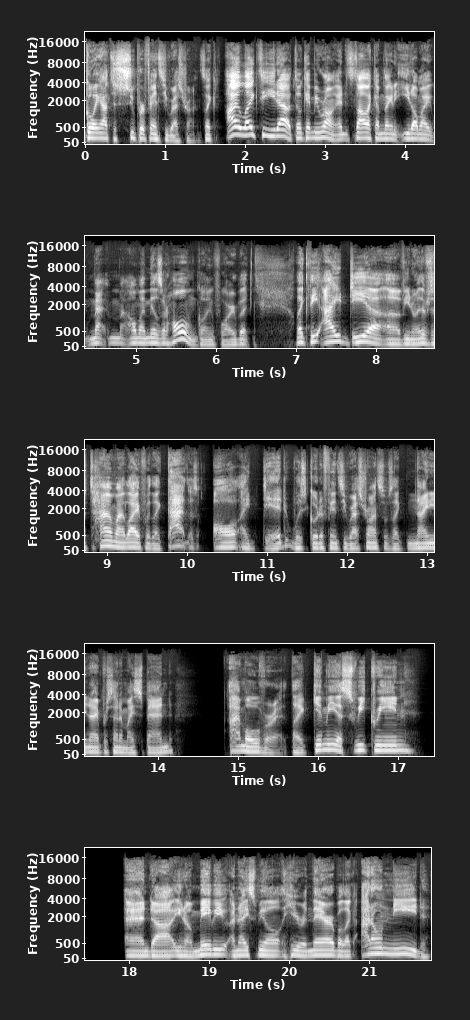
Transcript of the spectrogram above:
going out to super fancy restaurants. Like I like to eat out, don't get me wrong, and it's not like I'm not going to eat all my, my, all my meals at home going forward, but like the idea of, you know, there was a time in my life where like that was all I did was go to fancy restaurants. It was like 99% of my spend. I'm over it. Like give me a Sweetgreen and uh, you know, maybe a nice meal here and there, but like I don't need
